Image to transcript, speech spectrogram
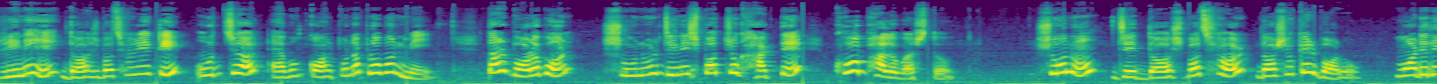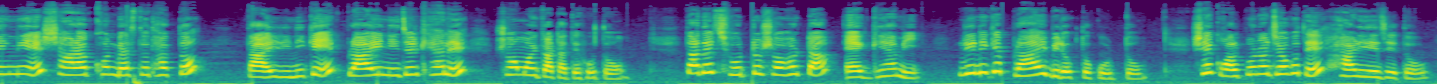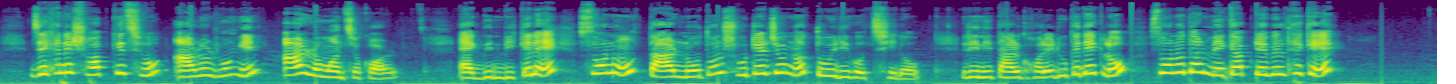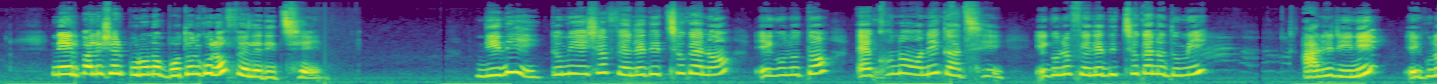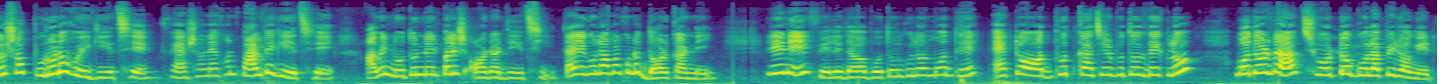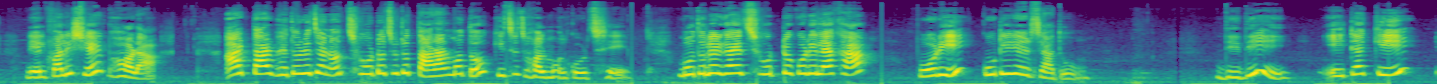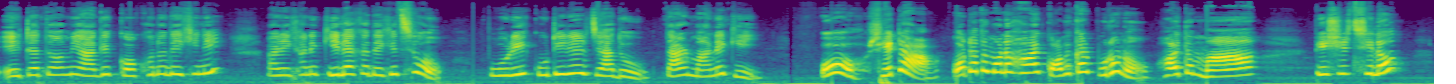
রিনি দশ বছরের একটি উজ্জ্বল এবং কল্পনাপ্রবণ মেয়ে। তার বড় বোন সোনুর জিনিসপত্র ঘাটতে খুব ভালোবাসতো। সোনু যে দশ বছর দশকের বড়। মডেলিং নিয়ে সারাক্ষণ ব্যস্ত থাকত, তাই রিনিকে প্রায় নিজের খেয়ালে সময় কাটাতে হতো। তাদের ছোট্ট শহরটা একঘেয়ামি রিনিকে প্রায় বিরক্ত করত। সে কল্পনার জগতে হারিয়ে যেত, যেখানে সব কিছু আরও রঙিন আর রোমাঞ্চকর। একদিন বিকেলে সোনু তার নতুন শ্যুটের জন্য তৈরি হচ্ছিল। রিনি তার ঘরে ঢুকে দেখল সোনু তার মেকআপ টেবিল থেকে নেল পালিশের পুরনো বোতলগুলো ফেলে দিচ্ছে। দিদি তুমি এসব ফেলে দিচ্ছ কেন? এগুলো তো এখনও অনেক আছে। এগুলো ফেলে দিচ্ছ কেন তুমি? আরে রিনি, এগুলো সব পুরনো হয়ে গিয়েছে। ফ্যাশন এখন পাল্টে গিয়েছে। আমি নতুন নেল পালিশ অর্ডার দিয়েছি, তাই এগুলো আমার কোনো দরকার নেই। রিনি, ফেলে দেওয়া বোতলগুলোর মধ্যে একটা অদ্ভুত কাচের বোতল দেখল। বোতলটা ছোট গোলাপি রঙের, নেল পালিশে ভরা। আর তার ভেতরে যেন ছোট ছোট তারার মতো কিছু ঝলমল করছে। বোতলের গায়ে ছোট্ট করে লেখা, পরি কুটিরের জাদু। দিদি, এটা কি এটা তো আমি আগে কখনো দেখিনি। আর এখানে কি লেখা দেখেছ? পরি কুটিরের জাদু, তার মানে কি? ও সেটা? ওটা তো মনে হয় কবেকার পুরনো। হয়তো মা, পিসির ছিল।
